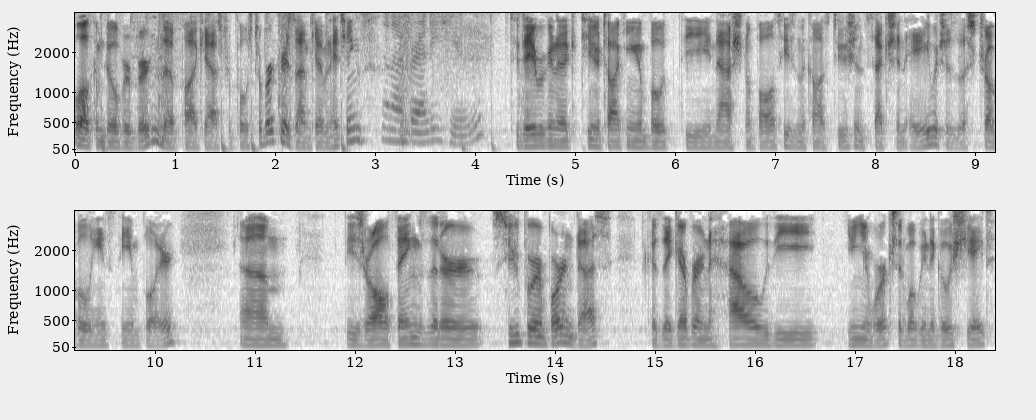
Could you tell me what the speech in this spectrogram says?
Welcome to Overburden, the podcast for postal workers. I'm Kevin Hitchings. And I'm Brandy Hughes. Today we're going to continue talking about the national policies in the Constitution, Section A, which is the struggle against the employer. Um, these are all things that are super important to us because they govern how the union works and what we negotiate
